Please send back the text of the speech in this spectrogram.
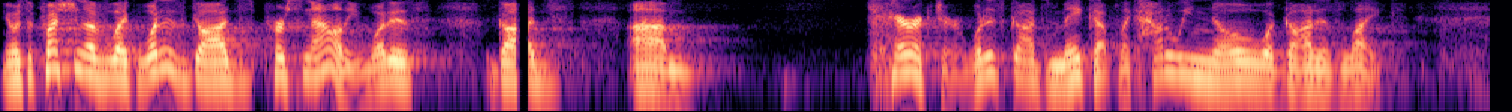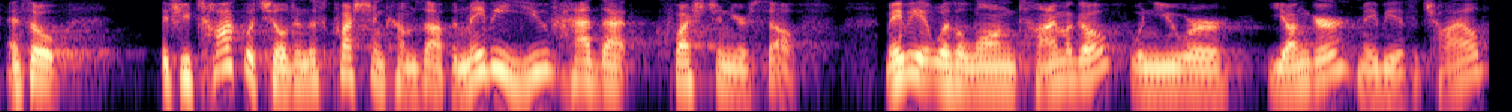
You know, it's a question of like, what is God's personality? What is God's um, character? What is God's makeup? Like, how do we know what God is like? And so, if you talk with children, this question comes up, and maybe you've had that question yourself. Maybe it was a long time ago when you were younger, maybe as a child,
